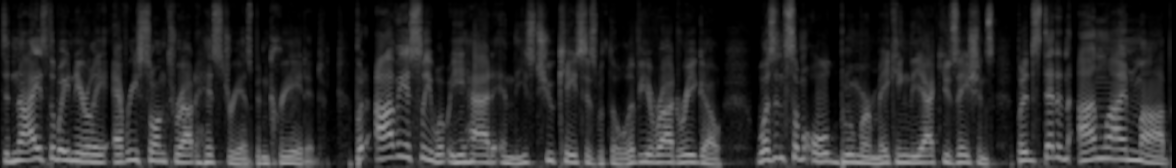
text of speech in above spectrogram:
denies the way nearly every song throughout history has been created. But obviously, what we had in these two cases with Olivia Rodrigo wasn't some old boomer making the accusations, but instead an online mob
